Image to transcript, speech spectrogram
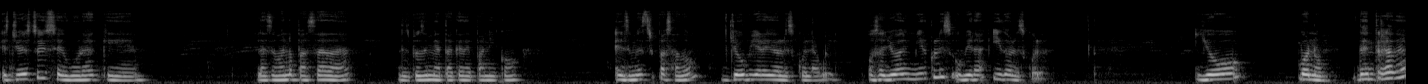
yo estoy segura que la semana pasada, después de mi ataque de pánico, el semestre pasado, yo hubiera ido a la escuela, güey. O sea, yo el miércoles hubiera ido a la escuela. Yo, bueno, de entrada,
